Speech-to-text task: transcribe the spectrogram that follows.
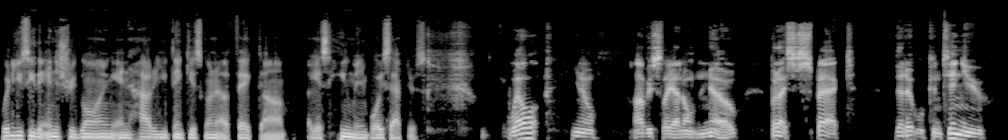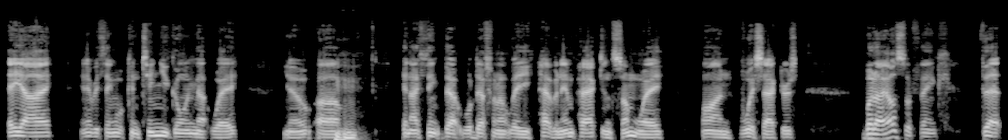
where do you see the industry going, and how do you think it's going to affect, um, I guess, human voice actors? Well, you know, obviously I don't know, but I suspect that it will continue. AI and everything will continue going that way. You know, um, mm-hmm and I think that will definitely have an impact in some way on voice actors. But I also think that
